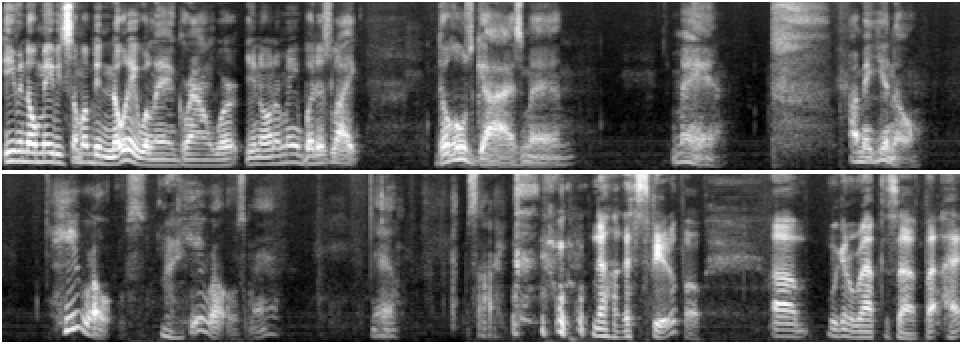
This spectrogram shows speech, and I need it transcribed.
Even though maybe some of them didn't know they were laying groundwork, you know what I mean? But it's like those guys, man, man, I mean, you know, heroes. Right. Heroes, man. Yeah. Sorry. no, that's beautiful. Um, we're gonna wrap this up, but I,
